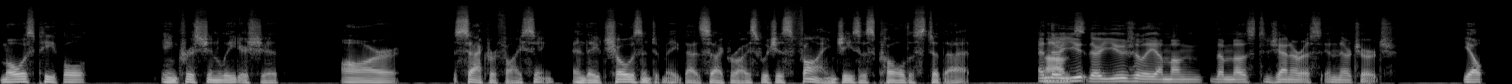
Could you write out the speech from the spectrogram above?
Most people in Christian leadership are sacrificing and they've chosen to make that sacrifice, which is fine. Jesus called us to that. And they're Um, u- they're usually among the most generous in their church. Yep.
